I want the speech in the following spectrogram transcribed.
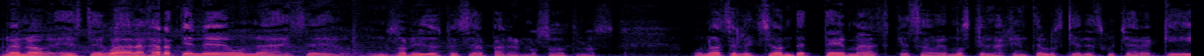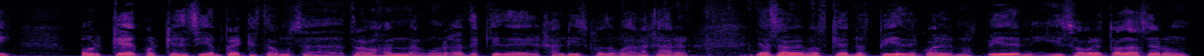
Bueno, este Guadalajara tiene una este, un sonido especial para nosotros. Una selección de temas que sabemos que la gente los quiere escuchar aquí. ¿Por qué? Porque siempre que estamos ah, trabajando en algún lugar de aquí de Jalisco, de Guadalajara, ya sabemos qué nos piden, cuáles nos piden y sobre todo hacer un,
